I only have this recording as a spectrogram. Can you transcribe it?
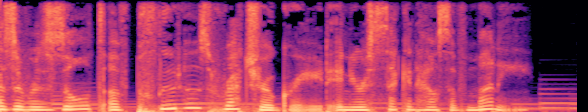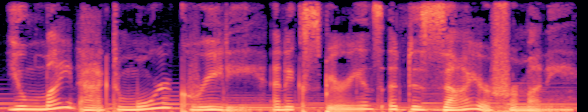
As a result of Pluto's retrograde in your second house of money, you might act more greedy and experience a desire for money.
